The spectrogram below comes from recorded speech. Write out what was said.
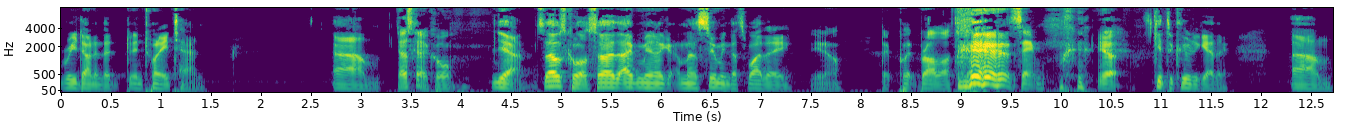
redone in the in 2010. Um, That's kind of cool. Yeah, so that was cool. So I mean, I'm assuming that's why they you know they put Bravo same. Yeah. Get the crew together. Um,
